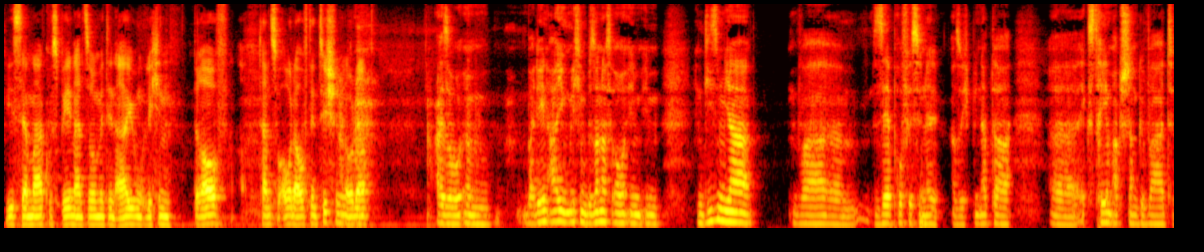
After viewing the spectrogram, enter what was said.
Wie ist der Markus Behnert so mit den A-Jugendlichen drauf? Tanzt du auch da auf den Tischen oder? Also ähm, bei den A-Jugendlichen, besonders auch im, im, in diesem Jahr, war ähm, sehr professionell. Also ich bin habe da äh, extrem Abstand gewahrt.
